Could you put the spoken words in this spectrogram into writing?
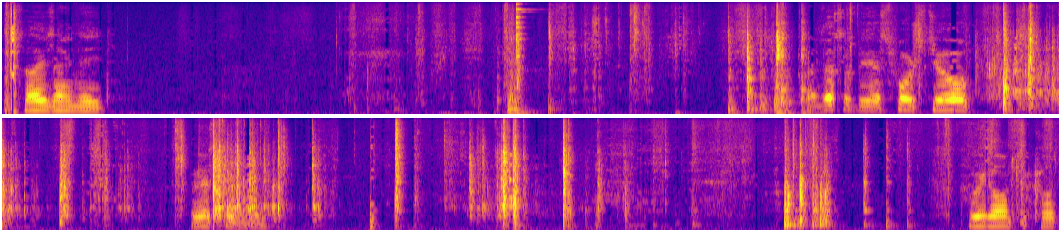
The size I need. And this will be his first job. Rest of the on to cut.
